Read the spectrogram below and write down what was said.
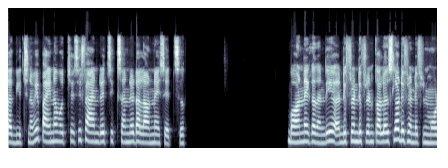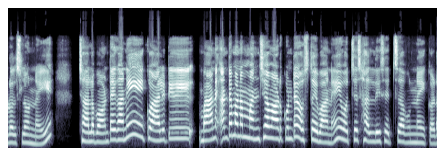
తగిలిచ్చినవి. పైన వచ్చేసి 500, 600 అలా ఉన్నాయి సెట్స్. బాగున్నాయి కదండి డిఫరెంట్ డిఫరెంట్ కలర్స్‌లో, డిఫరెంట్ డిఫరెంట్ మోడల్స్‌లో ఉన్నాయి. చాలా బాగుంటాయి కానీ క్వాలిటీ బాగానే అంటే మనం మంచిగా వాడుకుంటే వస్తాయి బాగానే వచ్చేసి హల్దీ సెట్స్ అవి ఉన్నాయి ఇక్కడ.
